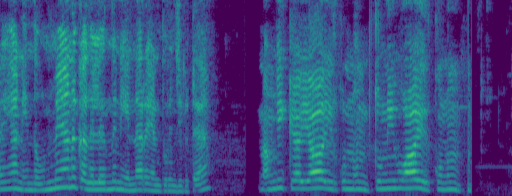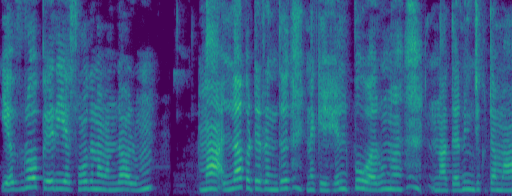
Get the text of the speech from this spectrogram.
ரயான் இந்த உண்மையான கதையிலேருந்து நீ என்ன ரயான் புரிஞ்சுக்கிட்ட? நம்பிக்கையா இருக்கணும் துணிவா இருக்கணும். எவ்வளோ பெரிய சோதனை வந்தாலும் அம்மா அல்லா கிட்ட இருந்து எனக்கு ஹெல்ப் வரும்னு நான் தெரிஞ்சுக்கிட்டேம்மா.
